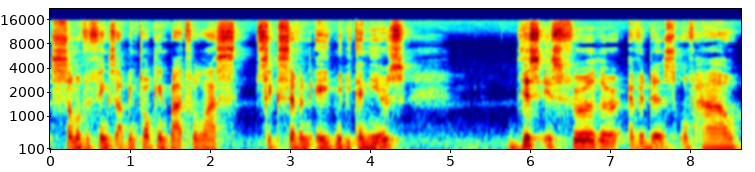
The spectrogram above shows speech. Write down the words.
some of the things I've been talking about for the last six, seven, eight, maybe 10 years this is further evidence of how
